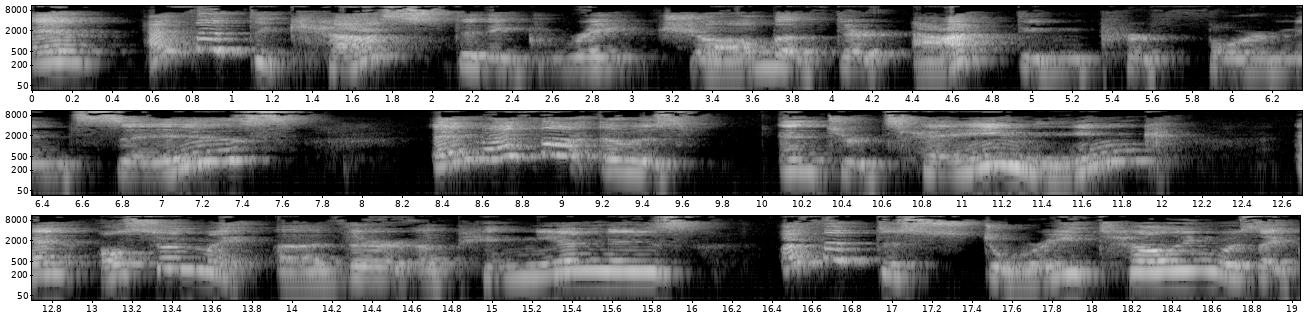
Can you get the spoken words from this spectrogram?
And I thought the cast did a great job of their acting performances. And I thought it was entertaining. And also in my other opinion is, I thought the storytelling was like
